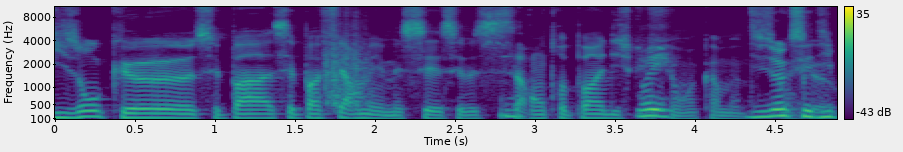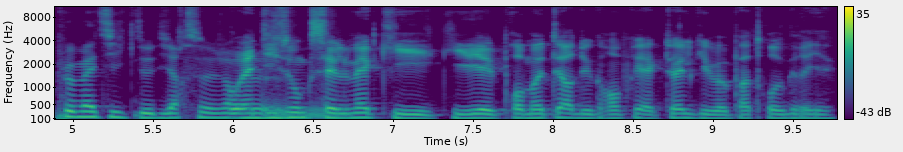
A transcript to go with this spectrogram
Disons que c'est pas c'est pas fermé, mais c'est c'est- ça rentre pas en discussion hein, quand même. Disons que c'est euh, diplomatique de dire ce genre Ouais, de- disons que c'est le mec qui, qui est promoteur du Grand Prix actuel qui veut pas trop se griller.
